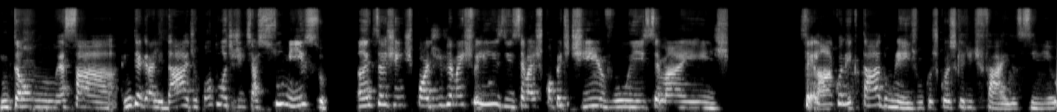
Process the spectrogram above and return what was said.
Então, essa integralidade, o quanto antes a gente assume isso, antes a gente pode viver mais feliz e ser mais competitivo e ser mais, sei lá, conectado mesmo com as coisas que a gente faz, assim. Eu,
